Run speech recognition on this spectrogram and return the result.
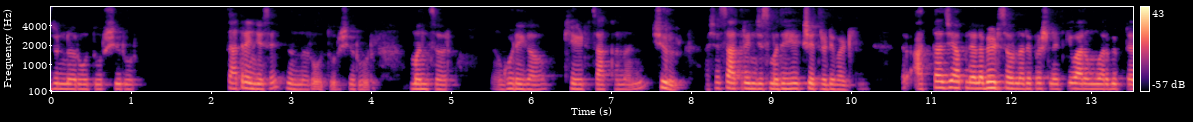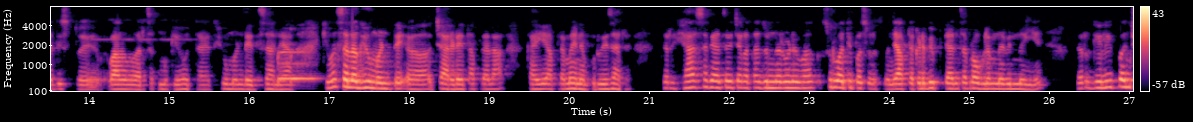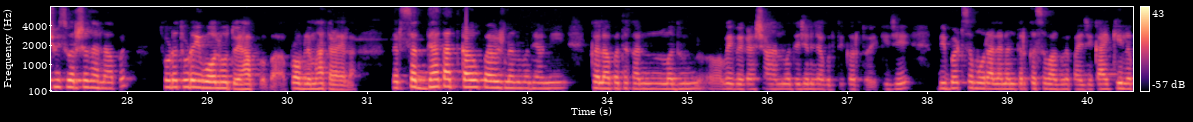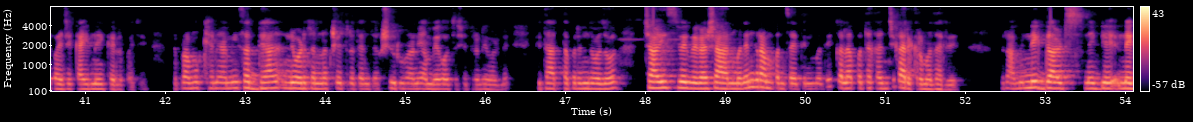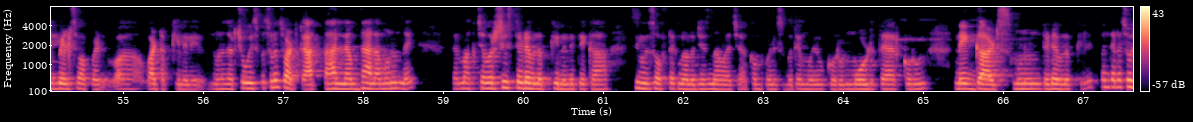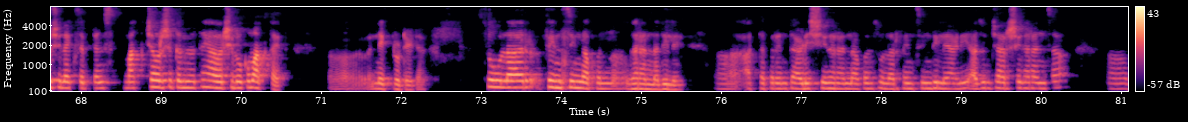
जुन्नर ओतूर शिरूर. सात रेंजेस आहेत जुन्नर ओतूर शिरूर मनसर घोडेगाव खेड चाकण आणि शिरूर अशा सात रेंजेसमध्ये हे क्षेत्र डिवाडले तर आत्ता जे आपल्याला भेडसावणारे प्रश्न आहेत की वारंवार बिबट्या दिसतोय वारंवार चकमकी होत आहेत ह्युमन डेथ झाल्या किंवा सलग ह्युमन डे चार डेथ आपल्याला काही आपल्या महिन्यापूर्वी झाल्या. तर ह्या सगळ्याचा विचार आता जुन्नर वन विभाग सुरुवातीपासूनच म्हणजे आपल्याकडे बिबट्यांचा प्रॉब्लेम नवीन नाहीये. तर गेली पंचवीस वर्ष झालं आपण थोडं थोडं इव्हॉल्व्ह होतोय हा प्रॉब्लेम हाताळायला. तर सध्या तात्काळ उपाययोजनांमध्ये आम्ही कला पथकांमधून वेगवेगळ्या शाळांमध्ये जनजागृती करतोय की जे बिबट समोर आल्यानंतर कसं वागलं पाहिजे काय केलं पाहिजे काय नाही केलं पाहिजे. तर प्रामुख्याने आम्ही सध्या निवडताना क्षेत्र त्यांचं शिरूर आणि आंबेगावचं क्षेत्र निवडलंय. तिथं आतापर्यंत जवळजवळ चाळीस वेगवेगळ्या शाळांमध्ये आणि ग्रामपंचायतींमध्ये कला पथकांची कार्यक्रम झाले तर आम्ही neck guards neck neck belts वापर वाटप केलेले. दोन हजार चोवीस पासूनच वाटतोय. आत्ता हल्ला झाला म्हणून नाही. तर मागच्या वर्षीच ते डेव्हलप केलेले ते का सिम्स ऑफ टेक्नॉलॉजीज नावाच्या कंपनीसोबत एमओयू करून मोल्ड तयार करून नेक गार्ड्स म्हणून ते डेव्हलप केले पण त्याला सोशल ॲक्सेप्टन्स मागच्या वर्षी कमी होतं. ह्या वर्षी लोक मागतायत नेक प्रोटेटर सोलार फेन्सिंग आपण घरांना दिले आत्तापर्यंत आतापर्यंत अडीचशे घरांना आपण सोलार फेन्सिंग दिले आणि अजून चारशे घरांचा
